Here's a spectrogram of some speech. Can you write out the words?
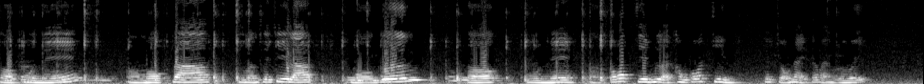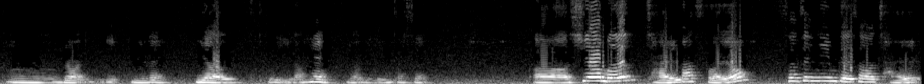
덕분에 Ờ, 먹다 thì sẽ chia là 먹은 덕분에 à, có bắt chim với lại không có bắt chim cái chỗ này các bạn lưu ý Ừm, rồi như này nhờ cái gì đó ha rồi để chúng ta xem 어, 시험은 잘 봤어요. 선생님께서 잘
